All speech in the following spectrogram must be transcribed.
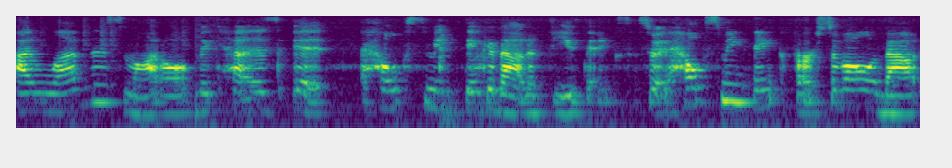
I love this model because it helps me think about a few things. So it helps me think, first of all, about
